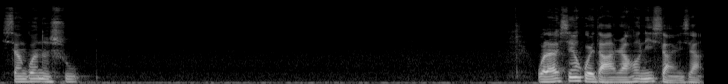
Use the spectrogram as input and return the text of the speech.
相关的书。我来先回答，然后你想一下，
